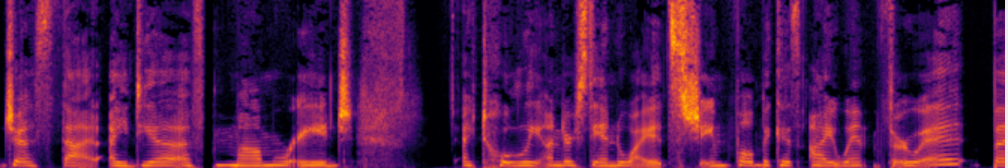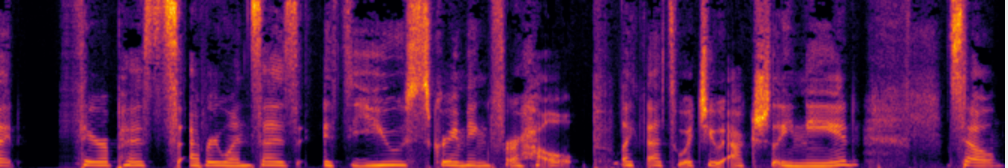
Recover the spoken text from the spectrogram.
just that idea of mom rage. I totally understand why it's shameful because I went through it, but therapists, everyone says it's you screaming for help. Like that's what you actually need. So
